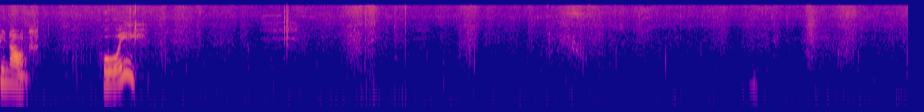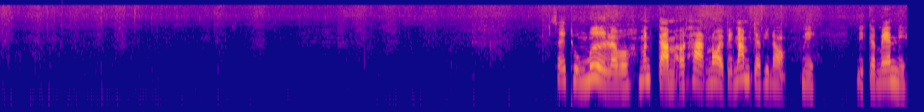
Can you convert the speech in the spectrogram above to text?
พี่น้องโหย ส่ถุงมือแล้วมันกำเอาถากหน่อยไปนั่มจ้ะพี่น้องนี่ นี่กระแม่นนี่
